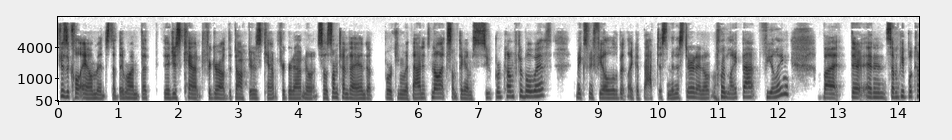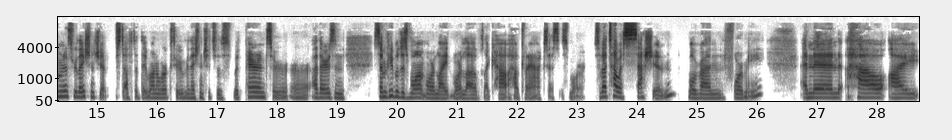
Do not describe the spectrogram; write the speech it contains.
physical ailments that they want that they just can't figure out. The doctors can't figure it out. No. So sometimes I end up working with that. It's not something I'm super comfortable with. It makes me feel a little bit like a Baptist minister, and I don't really like that feeling. But there, and some people come in with relationship stuff that they want to work through, relationships with, with parents or, or others. And some people just want more light, more love. Like how how can I access this more? So that's how a session will run for me. And then how I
